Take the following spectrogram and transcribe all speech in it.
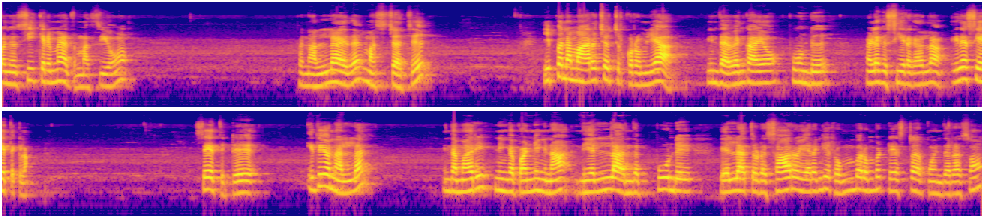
கொஞ்சம் சீக்கிரமே அது மசியும். இப்போ நல்லா இதை மசிச்சாச்சு. இப்போ நம்ம அரைச்சி வச்சுருக்குறோம் இல்லையா? இந்த வெங்காயம் பூண்டு மிளகு சீரகம் எல்லாம் இதை சேர்த்துக்கலாம். சேர்த்துட்டு இதையும் நல்லா இந்த மாதிரி நீங்கள் பண்ணிங்கன்னா எல்லா அந்த பூண்டு எல்லாத்தோட சாரம் இறங்கி ரொம்ப ரொம்ப டேஸ்ட்டாக இருக்கும் இந்த ரசம்.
